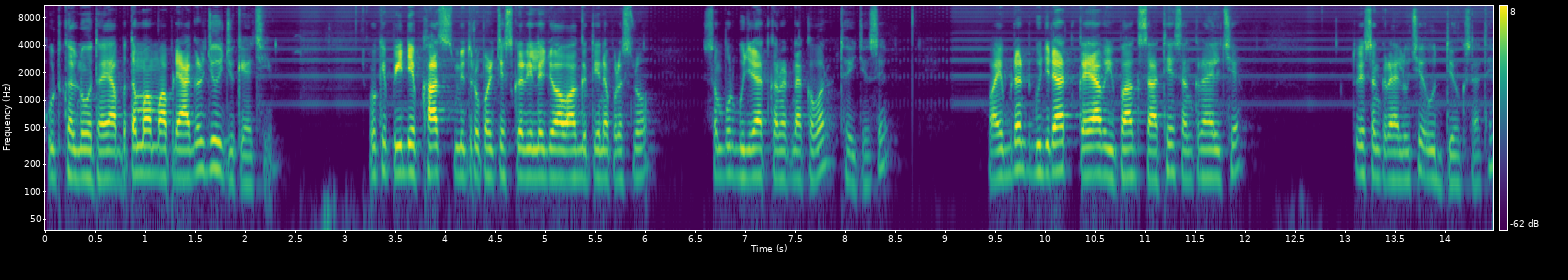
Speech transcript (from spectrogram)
કુટખલ નો થાય, આ તમામ આપણે આગળ જોઈ ચૂક્યા છીએ. ઓકે પીડીએફ ખાસ મિત્રો પરચેસ કરી લેજો, આવા અગત્યના પ્રશ્નો. સંપૂર્ણ ગુજરાત કરંટના કવર થઈ જશે. વાઇબ્રન્ટ ગુજરાત કયા વિભાગ સાથે સંકળાયેલ છે? તો એ સંકળાયેલું છે ઉદ્યોગ સાથે.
